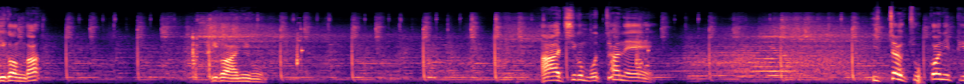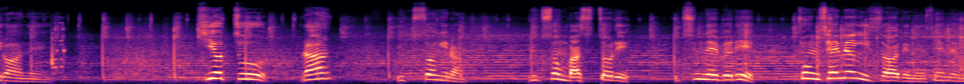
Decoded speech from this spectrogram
이건가? 이거 아니고. 아, 지금 못하네. 입장 조건이 필요하네. 티어2랑 육성이랑 육성 마스터리 60레벨이 총 3명이 있어야 되네, 3명이.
